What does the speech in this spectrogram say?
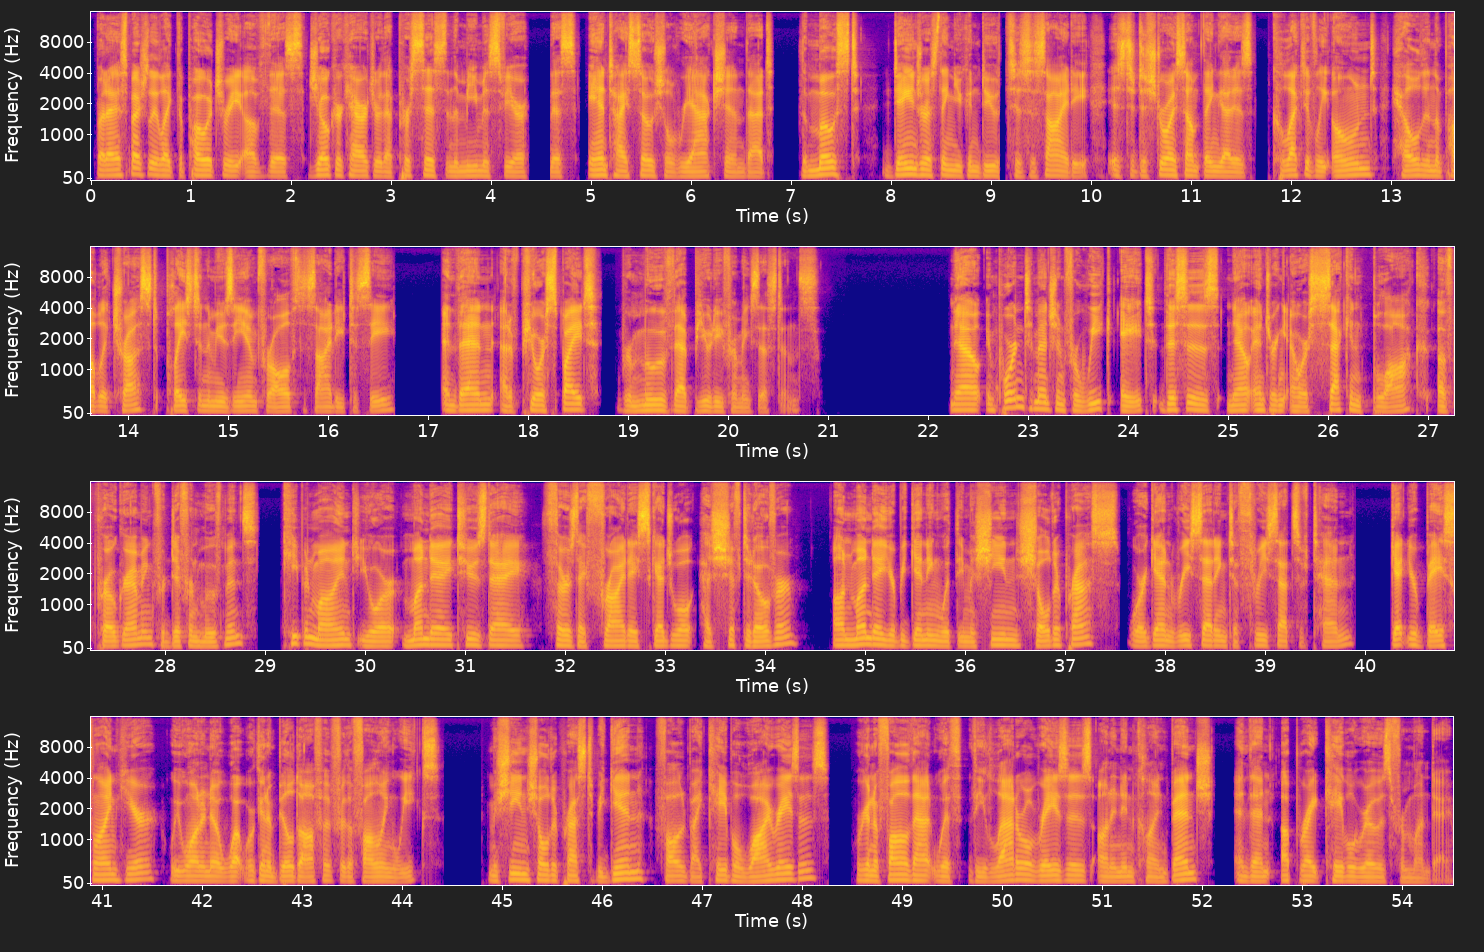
But I especially like the poetry of this Joker character that persists in the memosphere, this antisocial reaction that the most dangerous thing you can do to society is to destroy something that is collectively owned, held in the public trust, placed in the museum for all of society to see, and then, out of pure spite, remove that beauty from existence. Now, important to mention for week eight, this is now entering our second block of programming for different movements. Keep in mind your Monday, Tuesday, Thursday, Friday schedule has shifted over. On Monday, you're beginning with the machine shoulder press. We're again resetting to three sets of 10. Get your baseline here. We want to know what we're going to build off of for the following weeks. Machine shoulder press to begin, followed by cable Y raises. We're going to follow that with the lateral raises on an inclined bench and then upright cable rows for Monday.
